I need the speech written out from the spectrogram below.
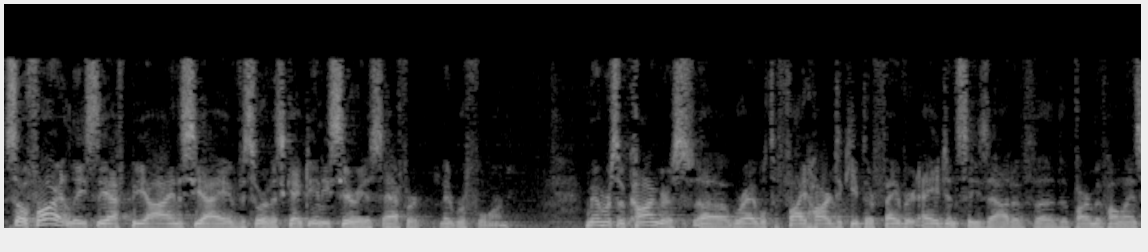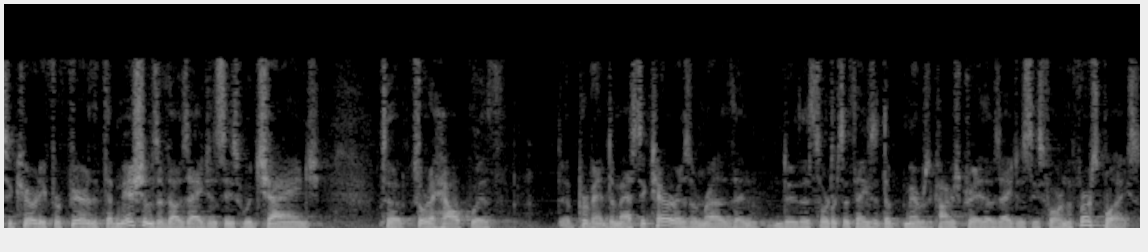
So far, at least, the FBI and the CIA have sort of escaped any serious effort at reform. Members of Congress uh, were able to fight hard to keep their favorite agencies out of uh, the Department of Homeland Security for fear that the missions of those agencies would change to sort of help with uh, prevent domestic terrorism rather than do the sorts of things that the members of Congress created those agencies for in the first place.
